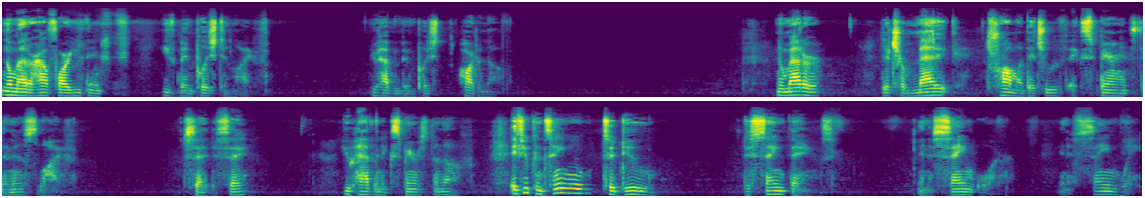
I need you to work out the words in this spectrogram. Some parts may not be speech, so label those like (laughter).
no matter how far you think you've been pushed in life, you haven't been pushed hard enough. No matter the traumatic trauma that you've experienced in this life, sad to say, you haven't experienced enough. If you continue to do the same things in the same order, in the same way,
